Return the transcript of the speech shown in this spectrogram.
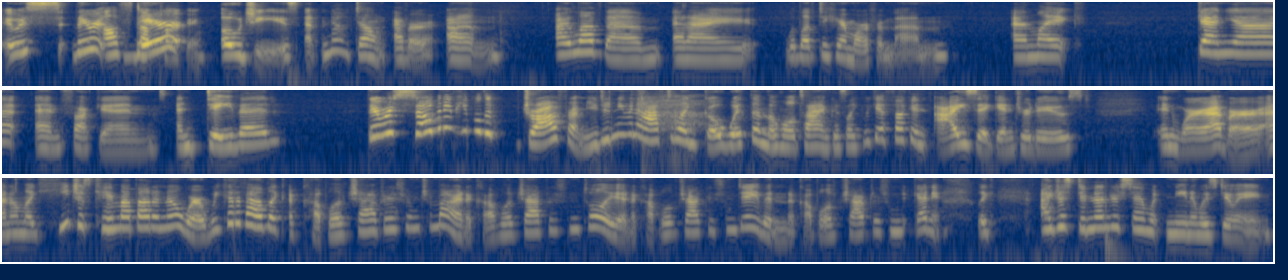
it was they were I'll stop they're talking. OGs. And no, don't ever. Um, I love them, and I would love to hear more from them. And like Genya and fucking and David. There were so many people to draw from. You didn't even have to like go with them the whole time because like we get fucking Isaac introduced in wherever, and I'm like, he just came up out of nowhere. We could have had like a couple of chapters from Tamar, and a couple of chapters from Tolia, and a couple of chapters from David, and a couple of chapters from Genya. Like, I just didn't understand what Nina was doing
